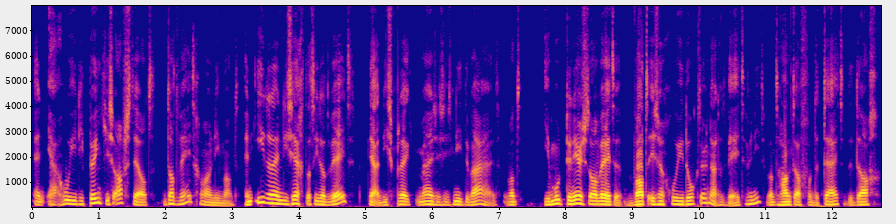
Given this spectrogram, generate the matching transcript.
En ja, hoe je die puntjes afstelt, dat weet gewoon niemand. En iedereen die zegt dat hij dat weet, ja, die spreekt is niet de waarheid. Want je moet ten eerste al weten, wat is een goede dokter? Nou, dat weten we niet, want het hangt af van de tijd, de dag,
